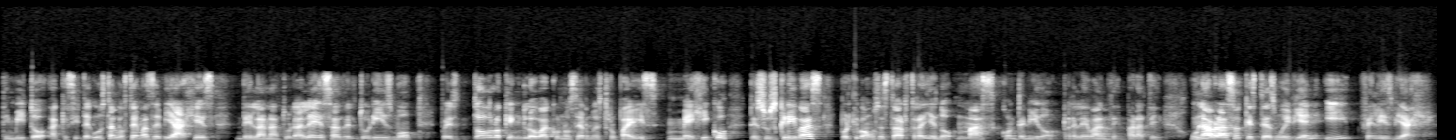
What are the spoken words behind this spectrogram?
Te invito a que si te gustan los temas de viajes, de la naturaleza, del turismo, pues todo lo que engloba conocer nuestro país, México, te suscribas porque vamos a estar trayendo más contenido relevante para ti. Un abrazo, que estés muy bien y feliz viaje.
